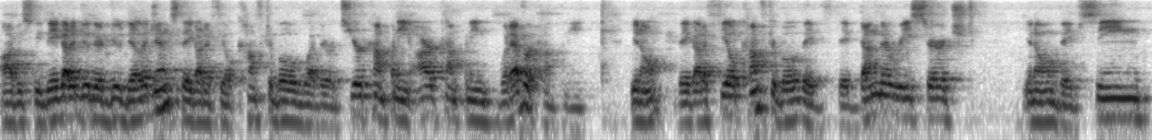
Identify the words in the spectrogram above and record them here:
obviously they got to do their due diligence. They got to feel comfortable, whether it's your company, our company, whatever company. You know, they got to feel comfortable. They've they've done their research. You know, they've seen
